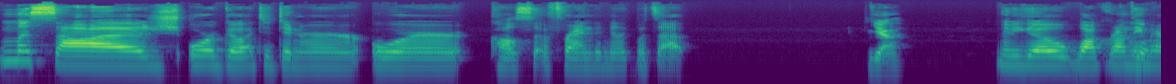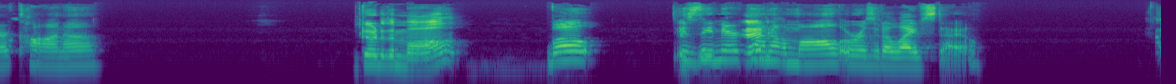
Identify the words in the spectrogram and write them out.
massage or go out to dinner or call a friend and be like, "What's up?" yeah. Maybe go walk around the Americana. Go to the mall. Well, Is is the it good? Americana a mall or is it a lifestyle?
